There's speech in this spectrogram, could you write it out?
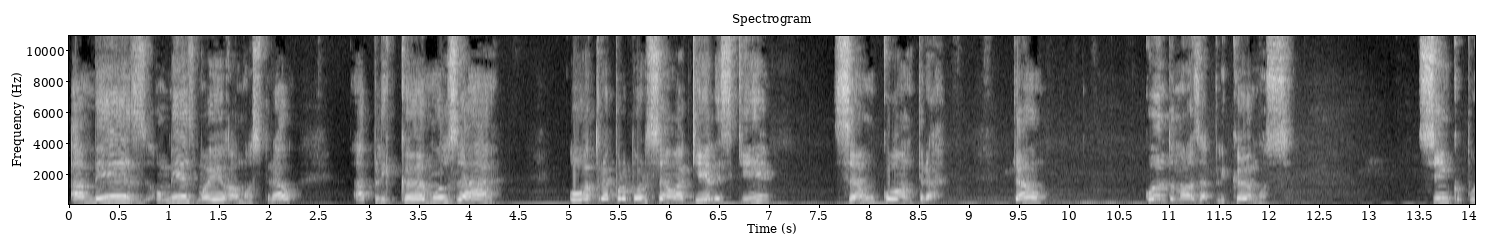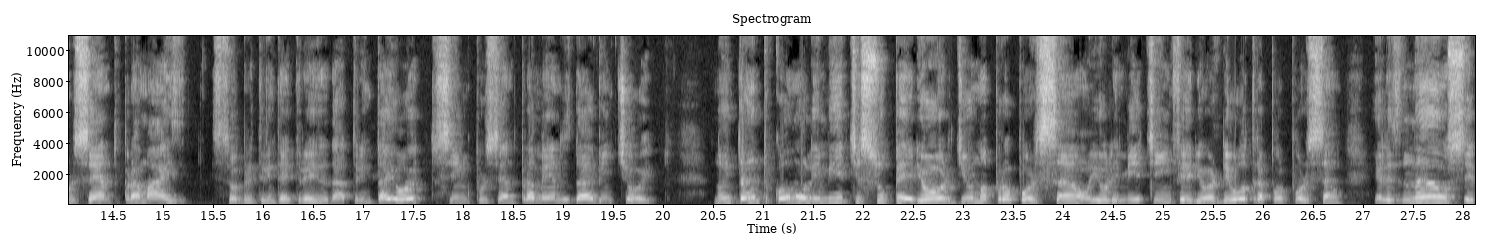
A mes o mesmo erro amostral aplicamos a outra proporção, aqueles que são contra. Então, quando nós aplicamos 5% para mais sobre 33 dá 38, 5% para menos dá 28. No entanto, como o limite superior de uma proporção e o limite inferior de outra proporção, eles não se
